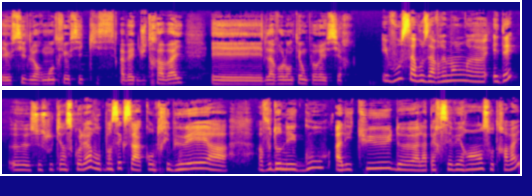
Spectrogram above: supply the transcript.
et aussi de leur montrer aussi qu'avec du travail et de la volonté on peut réussir. Et vous, ça vous a vraiment euh, aidé, euh, ce soutien scolaire? Vous pensez que ça a contribué à, vous donner goût à l'étude, à la persévérance, au travail?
